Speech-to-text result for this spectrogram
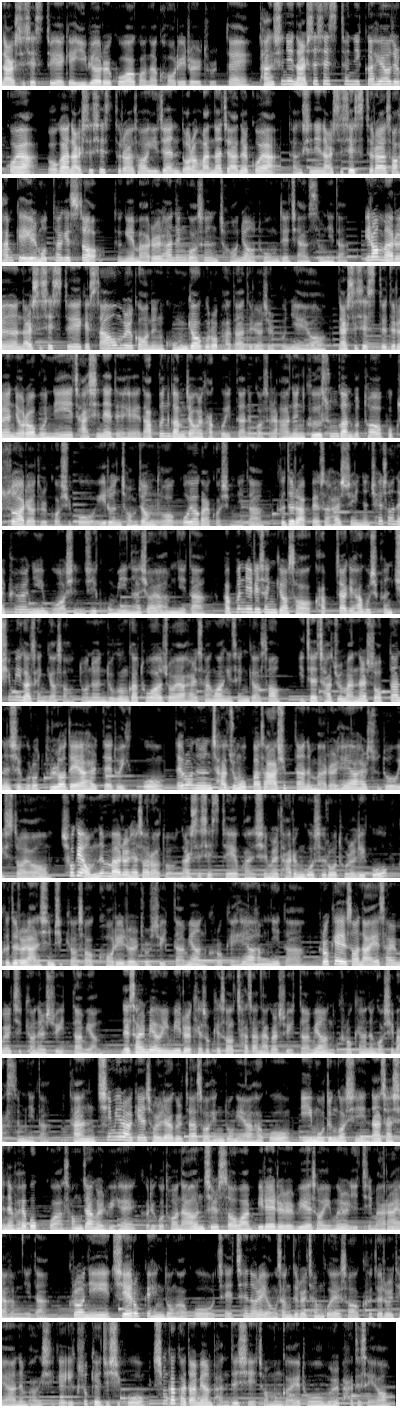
나르시시스트에게 이별을 고하거나 거리를 둘 때 당신이 나르시시스트니까 헤어질 거야. 너가 나르시시스트라서 이젠 너랑 만나지 않을 거야. 당신이 나르시시스트라서 함께 일 못하겠어. 등의 말을 하는 것은 전혀 도움되지 않습니다. 이런 말은 나르시시스트에게 싸움을 거는 공격으로 받아들여질 뿐이에요. 나르시시스트들은 여러분이 자신에 대해 나쁜 감정을 갖고 있다는 것을 아는 그 순간부터 복수하려 들 것이고 일은 점점 더 꼬여갈 것입니다. 그들 앞에서 할 수 있는 최선의 표현이 무엇인지 고민하셔야 합니다. 바쁜 일이 생겨서 갑자기 하고 싶은 취미가 생겨서 또는 누군가 도와줘야 할 상황이 생겨서 이제 자주 만날 수 없다는 식으로 둘러대야 할 때도 있고 때로는 자주 못 봐서 아쉽다는 말을 해야 할 수도 있어요. 속에 없는 말을 해서라도 나르시시스트의 관심을 다른 곳으로 돌리고 그들을 안심시켜서 거리를 둘 수 있다면 그렇게 해야 합니다. 그렇게 해서 나의 삶을 지켜낼 수 있다면 내 삶의 의미를 계속해서 찾아나갈 수 있다면 그렇게 하는 것이 맞습니다. 단 치밀하게 전략을 짜서 행동해야 하고 이 모든 것이 나 자신의 회복과 성장을 위해 그리고 더 나은 질서와 미래를 위해서임을 잊지 말아야 합니다. 그러니 지혜롭게 행동하고 제 채널의 영상들을 참고해서 그들을 대하는 방식에 익숙해지시고 심각하다면 반드시 전문가의 도움을 받으세요.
